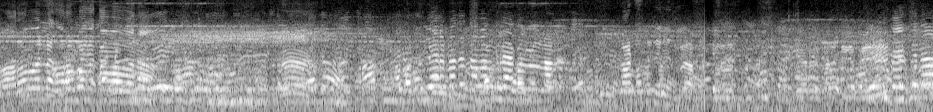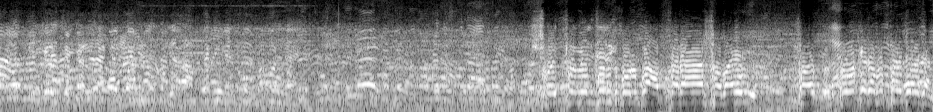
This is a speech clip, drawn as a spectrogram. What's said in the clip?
গরম হলে গরম ভাগে বলব, আপনারা সবাই ব্লকের অবস্থায় চলে যান।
